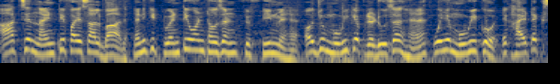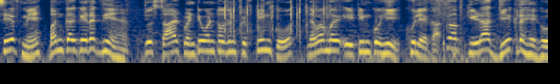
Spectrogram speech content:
आज से 95 साल बाद यानी कि 21,015 में है। और जो मूवी के प्रोड्यूसर हैं वो ये मूवी को एक हाईटेक सेफ़ में बंद करके रख दिए हैं जो साल 21,015 को नवंबर 18 को ही खुलेगा। जो आप कीड़ा देख रहे हो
